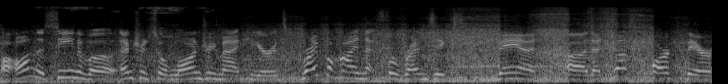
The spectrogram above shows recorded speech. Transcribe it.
uh, on the scene of an entrance to a laundromat here. It's right behind that forensics van uh, that just parked there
